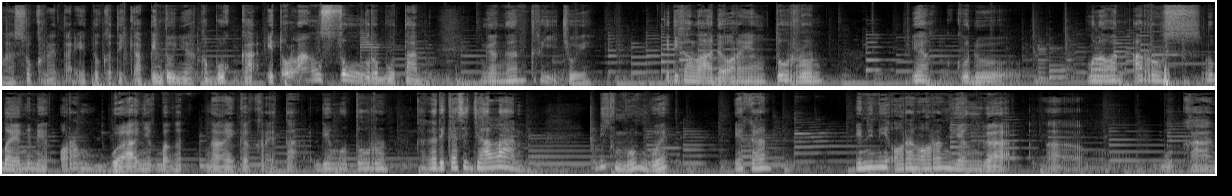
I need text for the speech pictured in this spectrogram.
masuk kereta itu ketika pintunya kebuka itu langsung rebutan nggak ngantri cuy jadi kalau ada orang yang turun ya kudu melawan arus lu bayangin ya orang banyak banget naik ke kereta dia mau turun. Kagak dikasih jalan. Bingung gue ya kan? Ini nih orang-orang yang nggak um, bukan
